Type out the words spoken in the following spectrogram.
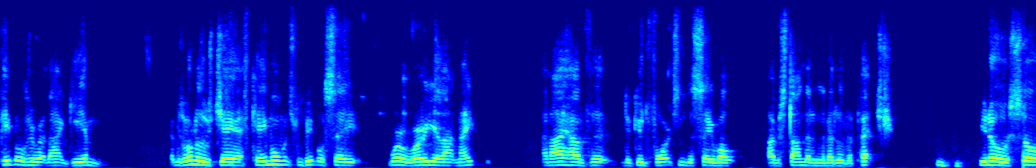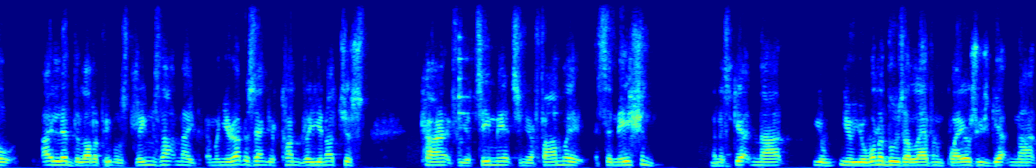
People who were at that game, it was one of those JFK moments when people say, "Where were you that night?" And I have the, the good fortune to say, "Well, I was standing in the middle of the pitch." you know, so I lived a lot of people's dreams that night. And when you represent your country, you're not just carrying it for your teammates and your family. It's a nation, and it's getting that. You you know, you're one of those eleven players who's getting that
